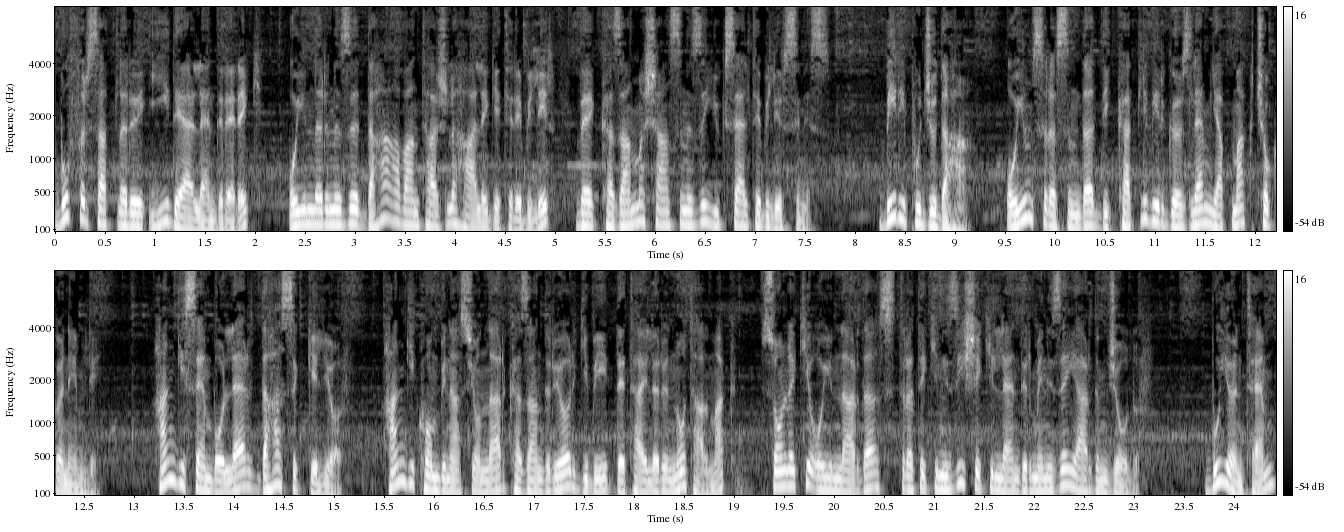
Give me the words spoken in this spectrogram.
Bu fırsatları iyi değerlendirerek, oyunlarınızı daha avantajlı hale getirebilir ve kazanma şansınızı yükseltebilirsiniz. Bir ipucu daha. Oyun sırasında dikkatli bir gözlem yapmak çok önemli. Hangi semboller daha sık geliyor? Hangi kombinasyonlar kazandırıyor gibi detayları not almak, sonraki oyunlarda stratejinizi şekillendirmenize yardımcı olur. Bu yöntem,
